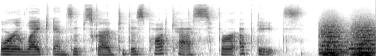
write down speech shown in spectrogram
or like and subscribe to this podcast for updates.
